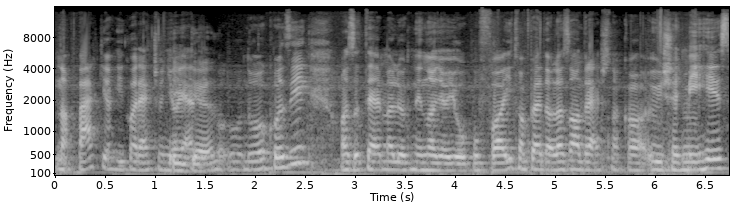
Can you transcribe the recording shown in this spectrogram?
na, bárki, aki karácsonyi ajándékba gondolkozik, az a termelők Andrásnél nagyon jó pofa. Itt van például az Andrásnak, a, ő is egy méhész,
